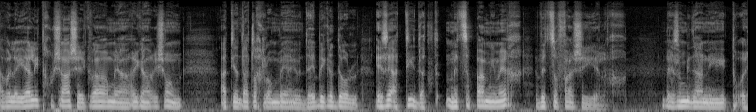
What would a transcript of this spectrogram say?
אבל היה לי תחושה שכבר מהרגע הראשון את ידעת לחלום די בגדול. איזה עתיד את מצפה ממך וצופה שיהיה לך? באיזו מידה אני טועה?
